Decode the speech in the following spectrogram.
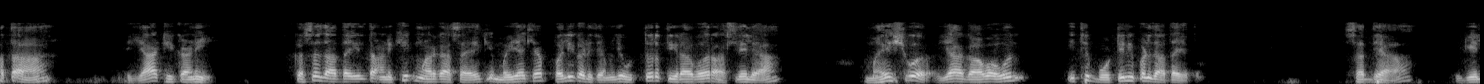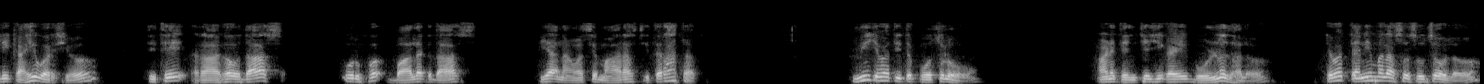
आता या ठिकाणी कसं जाता येईल? तर आणखी एक मार्ग असा आहे की मैयाच्या पलीकडच्या म्हणजे उत्तर तीरावर असलेल्या महेश्वर या गावाहून इथे बोटीने पण जाता येतं. सध्या गेली काही वर्ष तिथे राघवदास उर्फ बालकदास या नावाचे महाराज तिथे राहतात. मी जेव्हा तिथे पोचलो आणि त्यांच्याशी काही बोलणं झालं तेव्हा त्यांनी मला असं सुचवलं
